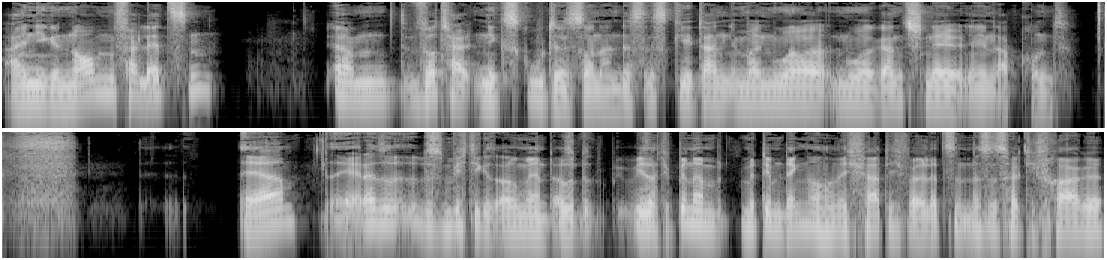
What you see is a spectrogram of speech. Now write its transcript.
einige Normen verletzen, ähm, wird halt nichts Gutes, sondern das ist, geht dann immer nur, nur ganz schnell in den Abgrund. Ja, also das ist ein wichtiges Argument. Also wie gesagt, ich bin da mit, dem Denken noch nicht fertig, weil letzten Endes ist halt die Frage,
